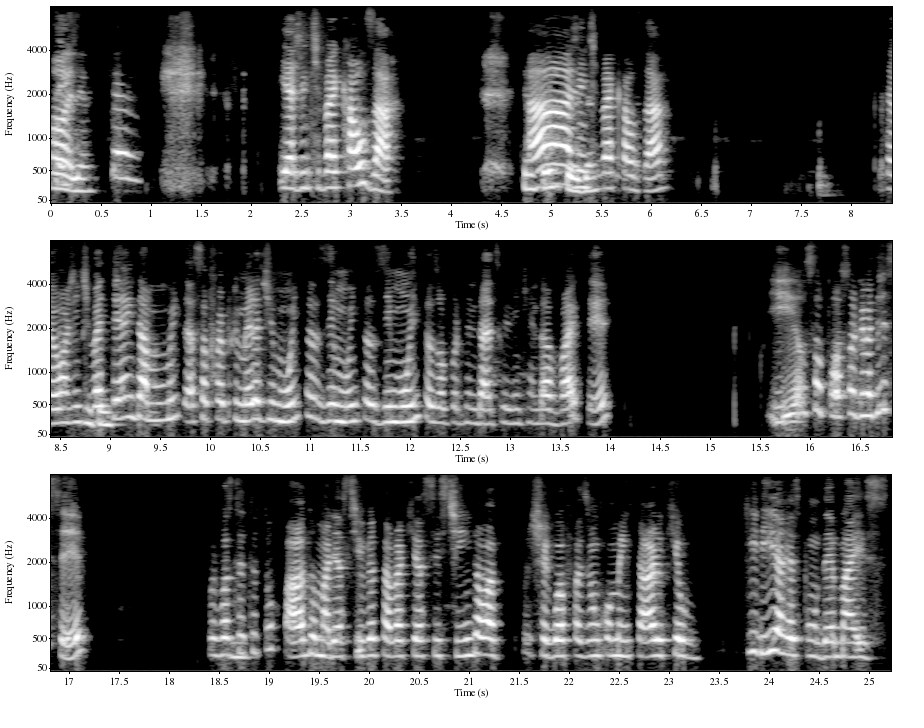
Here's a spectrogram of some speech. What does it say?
Olha. E a gente vai causar. Ah, a gente vai causar. Então a gente vai ter ainda muito. Essa foi a primeira de muitas e muitas e muitas oportunidades que a gente ainda vai ter. E eu só posso agradecer por você ter topado. Maria Silvia estava aqui assistindo, ela chegou a fazer um comentário que eu queria responder, mas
